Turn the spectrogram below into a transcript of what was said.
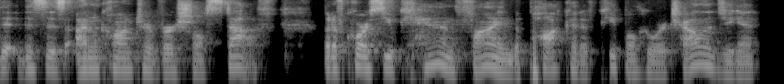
th- this is uncontroversial stuff but of course, you can find the pocket of people who are challenging it.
